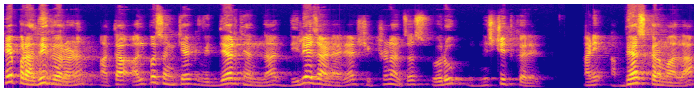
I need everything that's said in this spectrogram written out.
हे प्राधिकरण आता अल्पसंख्याक विद्यार्थ्यांना दिल्या जाणाऱ्या शिक्षणाचं स्वरूप निश्चित करेल आणि अभ्यासक्रमाला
